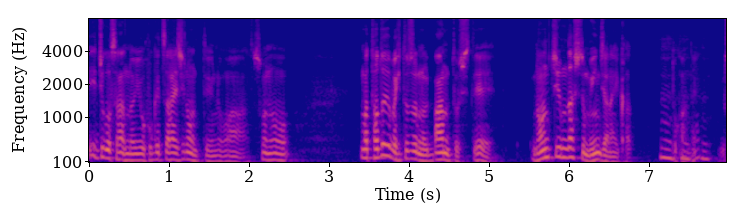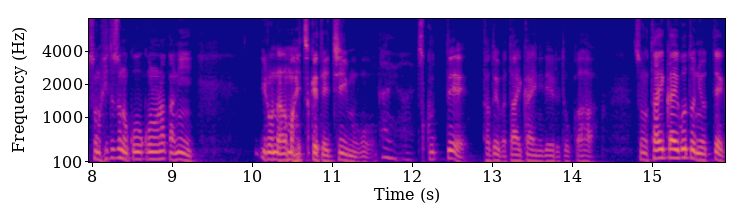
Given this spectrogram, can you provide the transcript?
いちごさんの言う補欠廃止論っていうのはその、まあ、例えば一つの案として何チーム出してもいいんじゃないかうんとかねその一つの高校の中にいろんな名前つけてチームを。作って例えば大会に出るとかその大会ごとによって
